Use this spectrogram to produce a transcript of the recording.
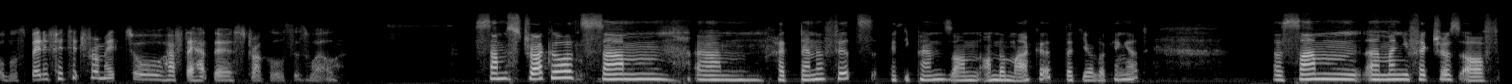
almost benefited from it, or have they had their struggles as well? Some struggled, some um, had benefits. It depends on, on the market that you're looking at. Uh, some uh, manufacturers of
